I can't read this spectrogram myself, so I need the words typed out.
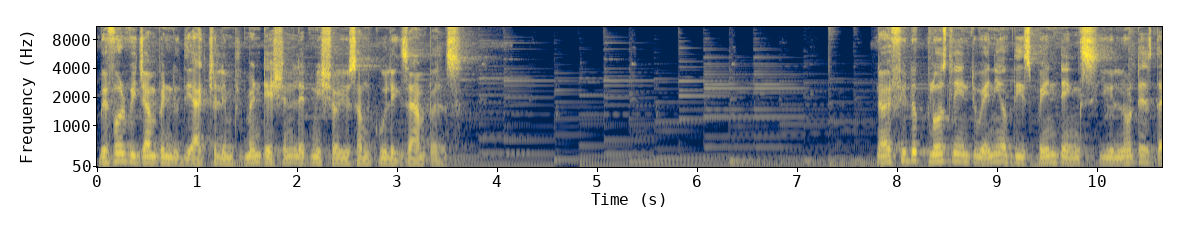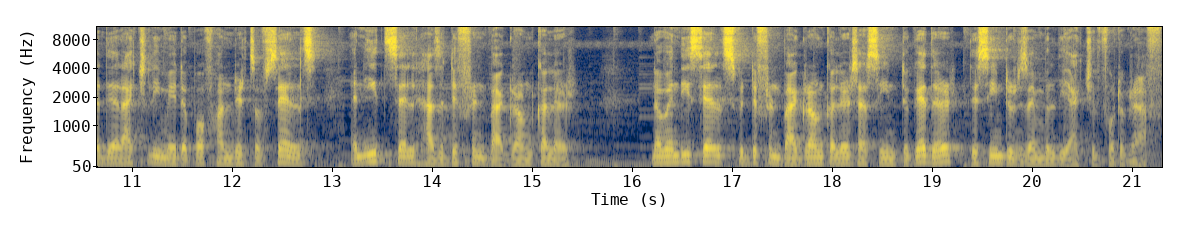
Before we jump into the actual implementation, let me show you some cool examples. Now if you look closely into any of these paintings, you will notice that they are actually made up of hundreds of cells and each cell has a different background color. Now when these cells with different background colors are seen together, they seem to resemble the actual photograph.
